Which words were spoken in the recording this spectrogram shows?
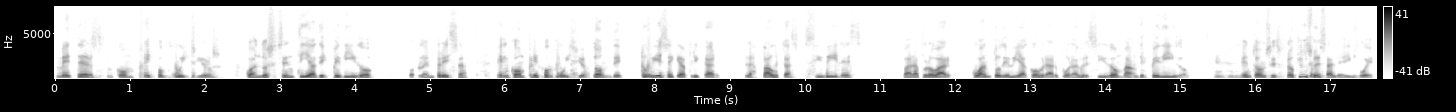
meterse en complejos juicios cuando se sentía despedido por la empresa, en complejos juicios donde tuviese que aplicar las pautas civiles para probar cuánto debía cobrar por haber sido mal despedido. Entonces, lo que hizo esa ley fue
